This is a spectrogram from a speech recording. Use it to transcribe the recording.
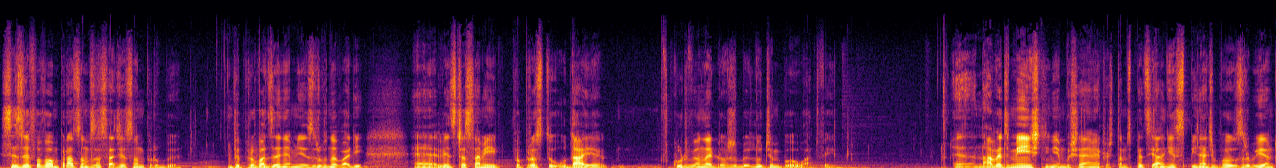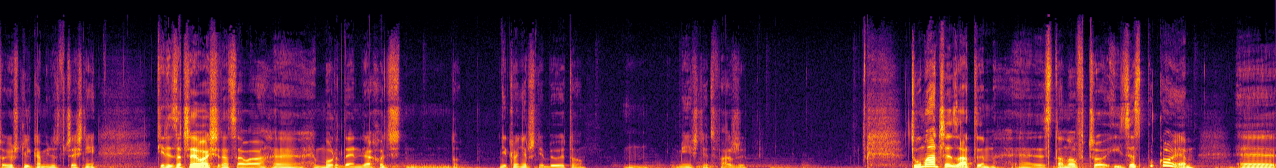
syzyfową pracą w zasadzie są próby wyprowadzenia mnie z równowagi, e, więc czasami po prostu udaję wkurwionego, żeby ludziom było łatwiej. E, nawet mięśni nie musiałem jakoś tam specjalnie spinać, bo zrobiłem to już kilka minut wcześniej kiedy zaczęła się ta cała e, mordęga, choć no, niekoniecznie były to mm, mięśnie twarzy. Tłumaczę zatem e, stanowczo i ze spokojem, e,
